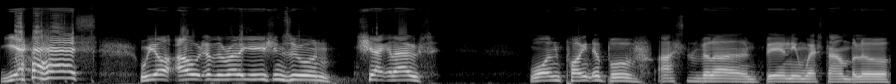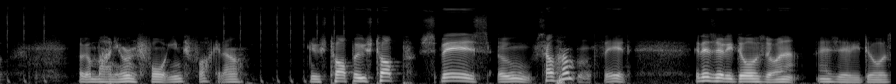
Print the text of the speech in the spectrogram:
Yes! We are out of the relegation zone. Check it out. One point above Aston Villa and Burnley and West Ham below. Look at man, you're in 14th. Fucking hell. Who's top? Who's top? Spurs. Oh, Southampton third. It is early doors though, isn't it? It is early doors.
